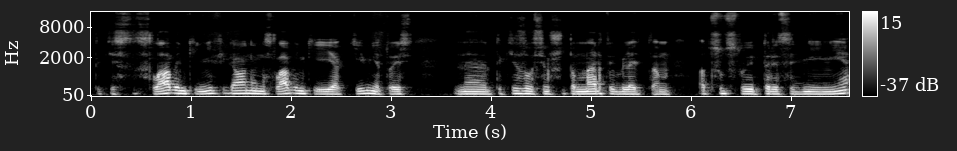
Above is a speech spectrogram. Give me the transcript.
такі слабенькі, ніфіга вони не слабенькі і активні. Тобто не такі зовсім, що там мертві, блядь, там відсутствують 30 днів. Ні.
